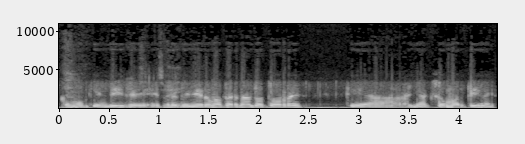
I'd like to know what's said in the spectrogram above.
como quien dice, eh, prefirieron a Fernando Torres que a, a Jackson Martínez.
